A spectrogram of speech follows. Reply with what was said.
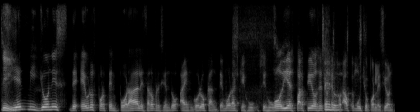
100 millones de euros por temporada le están ofreciendo a Engolo Kanté Mora, que si jugó 10 partidos esta temporada fue mucho por lesión.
